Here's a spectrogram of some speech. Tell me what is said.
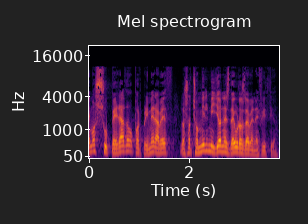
hemos superado por primera vez los 8.000 millones de euros de beneficio.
